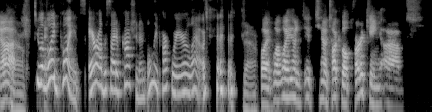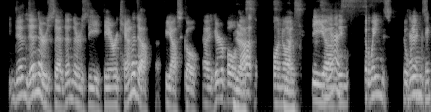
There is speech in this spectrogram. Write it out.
yeah. to avoid points, err on the side of caution and only park where you're allowed. yeah. Well, well, well you know, talk about parking. Um, then then there's uh, then there's the the Air Canada fiasco. I hear about yes. that going on. Yes. The, uh, yes. the the wings the They're wings Air,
